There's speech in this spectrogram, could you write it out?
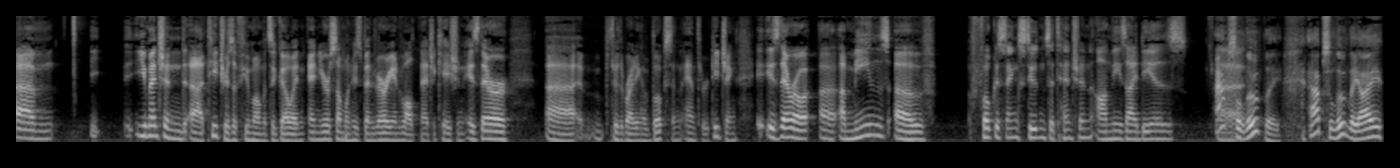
um, you mentioned uh, teachers a few moments ago, and, and you're someone who's been very involved in education. Is there uh, through the writing of books and, and through teaching. Is there a, a, a means of focusing students' attention on these ideas uh, Absolutely, absolutely. I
